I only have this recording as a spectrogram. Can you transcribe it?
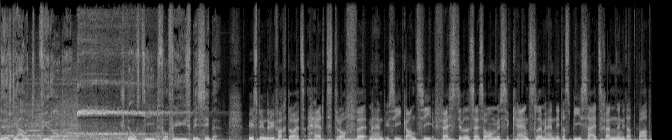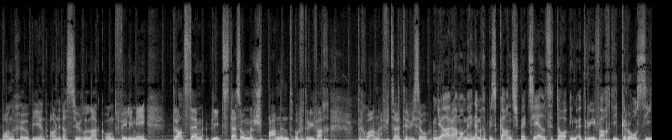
Nächste Halt für Abend. Stoßzeit von 5 bis 7. Uns beim Dreifach hier hat es hart getroffen. Wir haben unsere ganze Festivalsaison müssen canceln. Wir haben nicht das B-Sides nicht die Bad Bonnkülbi und auch nicht das Sürlack und viele mehr. Trotzdem bleibt es diesen Sommer spannend auf Dreifach. Der Juan erzählt dir wieso. Ja, Ramon, wir haben nämlich etwas ganz Spezielles hier im Dreifach, die grosse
